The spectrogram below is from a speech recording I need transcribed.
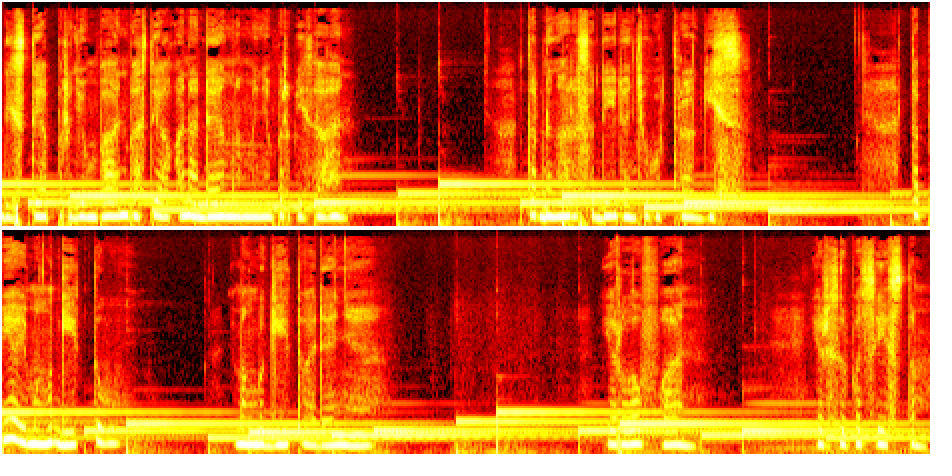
Di setiap perjumpaan pasti akan ada yang namanya perpisahan. Terdengar sedih dan cukup tragis. Tapi ya emang gitu. Emang begitu adanya. Your love one. Your support system.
